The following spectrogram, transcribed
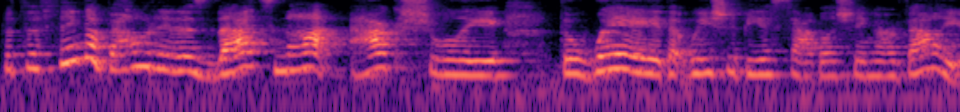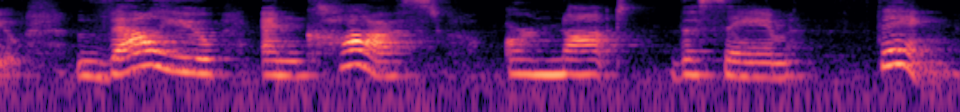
But the thing about it is, that's not actually the way that we should be establishing our value. Value and cost are not the same thing.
